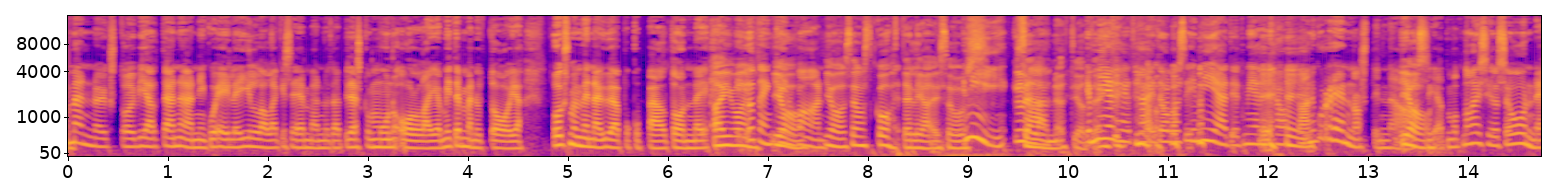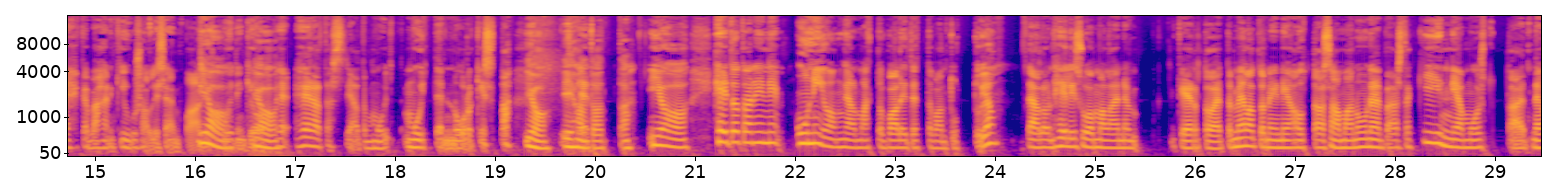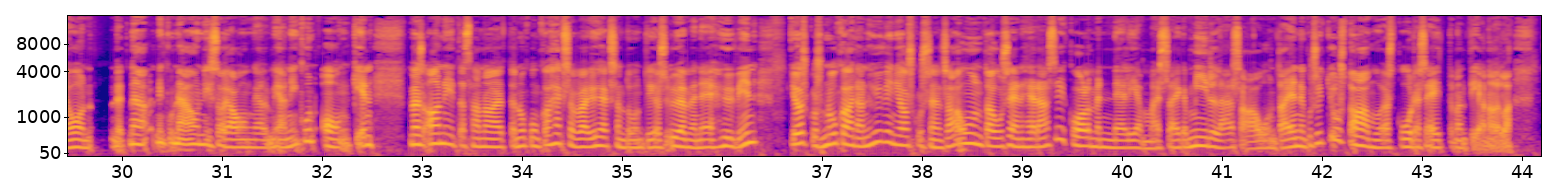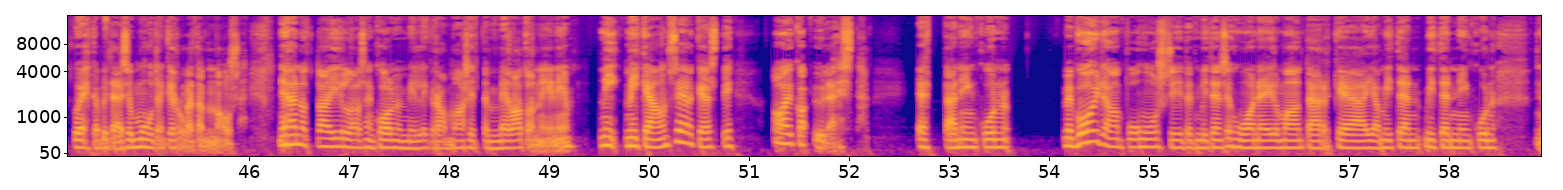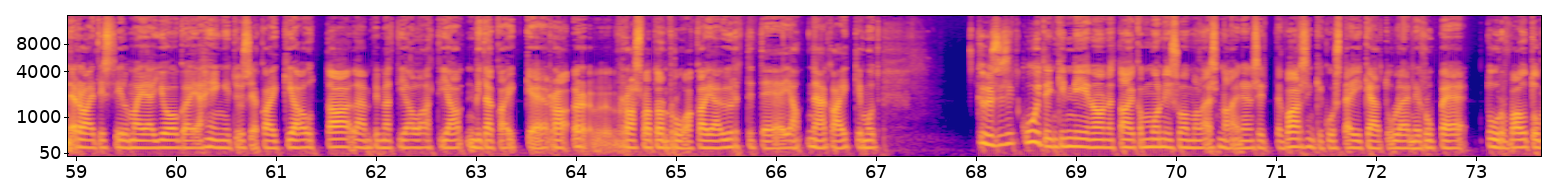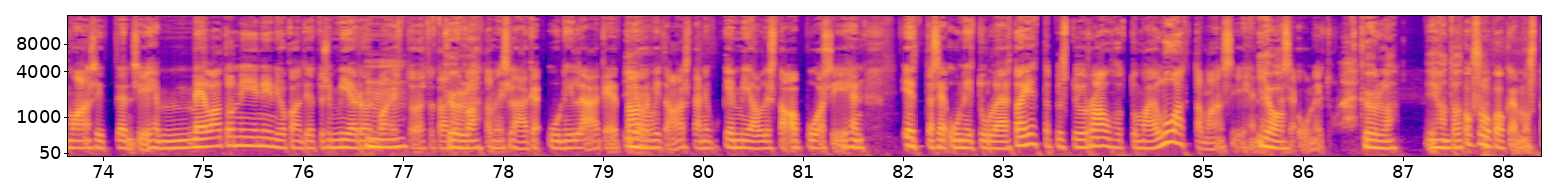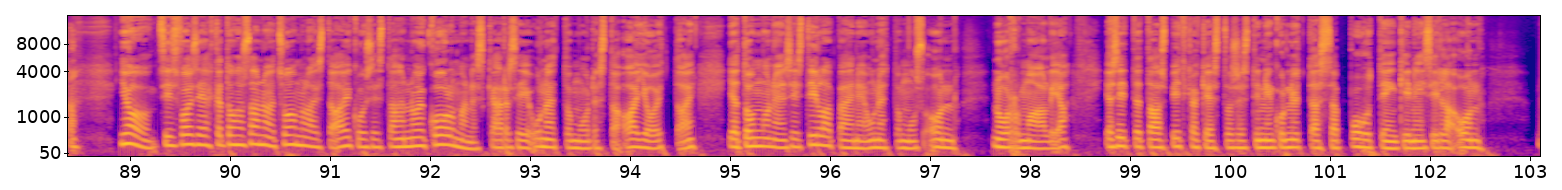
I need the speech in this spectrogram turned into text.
Käykö toi vielä tänään niin kuin eilen illallakin se emmännyt, tai pitäisikö mun olla ja miten mä nyt oon ja voiko mä mennä yöpuku päällä tonne. Aivan, jotenkin joo, vaan. Joo, semmoista kohteliaisuus. Niin, kyllä. Säännöt jotenkin. Ja miehet häitä siinä mieti, että miehet ottaa niin kuin rennosti nämä joo. asiat, mutta naisilla se on ehkä vähän kiusallisempaa joo, kuitenkin joo. herätä sieltä muiden nurkista. Joo, ihan Et, totta. Joo. Hei tota niin, niin uniongelmat on valitettavan tuttuja. Täällä on Heli Suomalainen kertoo, että melatoniini auttaa saamaan unen päästä kiinni ja muistuttaa, että, ne on, että nämä, niin kuin nämä on isoja ongelmia, niin kuin onkin. Myös Anita sanoi, että nukun 8 vai 9 tuntia, jos yö menee hyvin. Joskus nukahdan hyvin, joskus sen saa unta. Usein heräsi kolmen neljän maissa eikä millään saa unta. Ennen kuin sitten just aamuyöstä kuuden seitsemän tienoilla, kun ehkä pitäisi muutenkin ruveta nousee. Ja hän ottaa illalla sen kolme milligrammaa sitten melatoniiniin, mikä on selkeästi aika yleistä. Että niin kuin me voidaan puhua siitä, että miten se huoneilma on tärkeää ja miten, miten niin kuin raitisilma ja jooga ja hengitys ja kaikki auttaa, lämpimät jalat ja mitä kaikkea, ra, rasvaton ruoka ja yrttitee ja nämä kaikki, mutta kyllä se sitten kuitenkin niin on, että aika moni suomalaisnainen sitten, varsinkin kun sitä ikää tulee, niin rupeaa turvautumaan sitten siihen melatoniiniin, joka on tietysti miedoin mm, vaihtoehto tai nukahtamislääke, unilääke. Tarvitaan Joo. sitä niin kuin kemiallista apua siihen, että se uni tulee tai että pystyy rauhoittumaan ja luottamaan siihen, Joo. että se uni tulee. Kyllä. Ihan totta. Onko sulla kokemusta? Joo, siis voisi ehkä tuohon sanoa, että suomalaisista aikuisistahan noin kolmannes kärsii unettomuudesta ajoittain. Ja tuommoinen siis tilapäinen unettomuus on normaalia. Ja sitten taas pitkäkestoisesti, niin kuin nyt tässä puhuttiinkin, niin sillä on –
